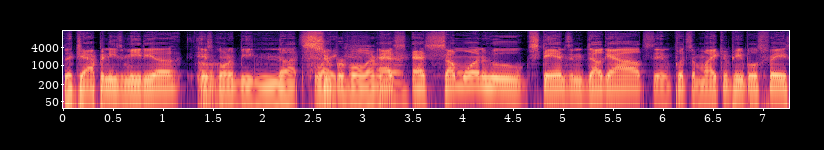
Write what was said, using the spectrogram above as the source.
the japanese media is oh. going to be nuts. Super Bowl every as, day. as someone who stands in dugouts and puts a mic in people's face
